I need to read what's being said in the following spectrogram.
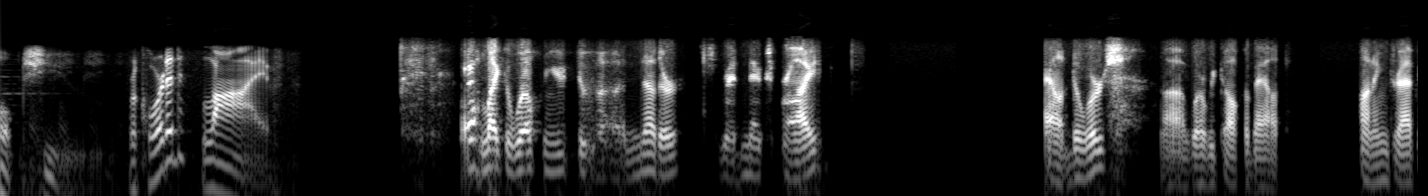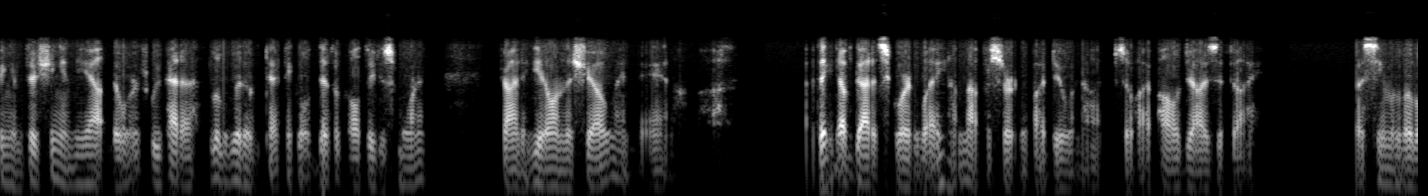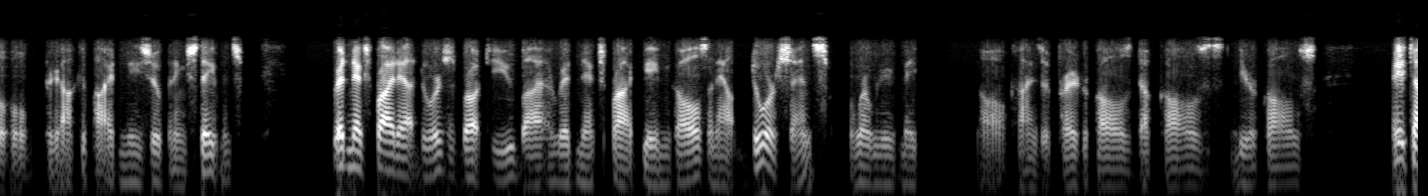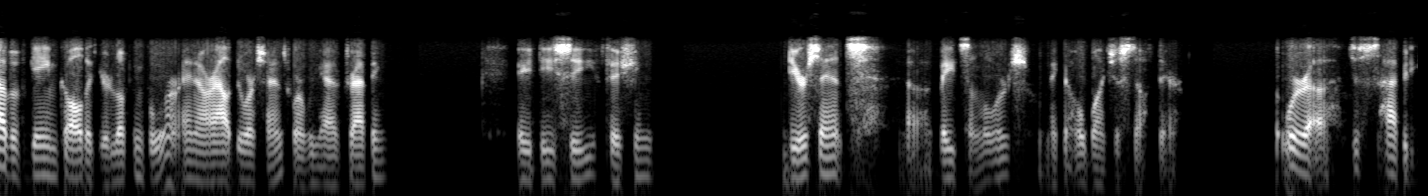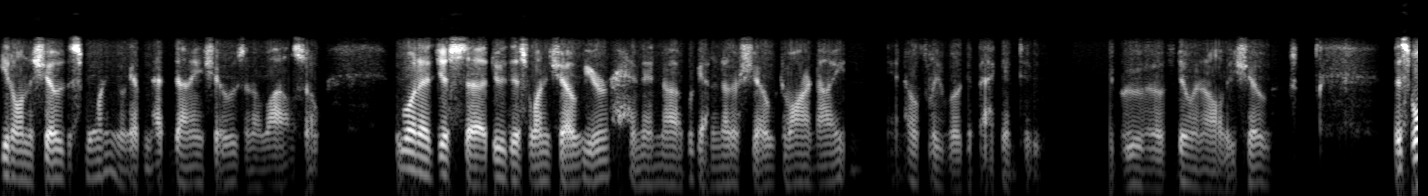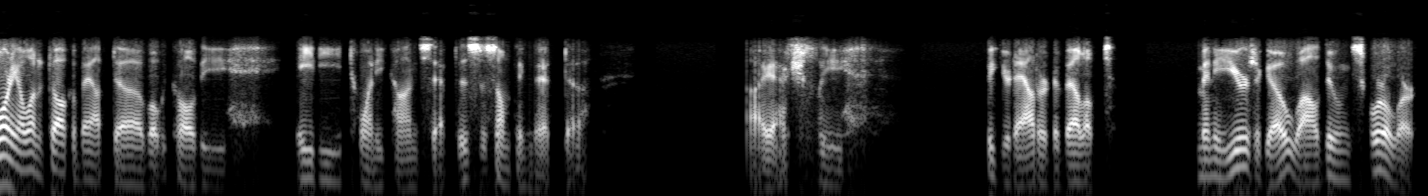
Talk shoes. Recorded live. Well, I'd like to welcome you to another Redneck's Pride Outdoors, uh, where we talk about hunting, trapping, and fishing in the outdoors. We've had a little bit of technical difficulty this morning trying to get on the show, and and uh, I think I've got it squared away. I'm not for certain if I do or not, so I apologize if I I seem a little preoccupied in these opening statements. Redneck's Pride Outdoors is brought to you by Redneck's Pride Game Calls and Outdoor Scents, where we make all kinds of predator calls, duck calls, deer calls, any type of game call that you're looking for, and our Outdoor Scents, where we have trapping, ADC, fishing, deer scents, uh, baits and lures. We make a whole bunch of stuff there. We're uh, just happy to get on the show this morning. We haven't done any shows in a while, so we want to just uh, do this one show here, and then uh, we got another show tomorrow night, and hopefully we'll get back into the groove of doing all these shows. This morning, I want to talk about uh, what we call the 80-20 concept. This is something that uh, I actually figured out or developed many years ago while doing squirrel work.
